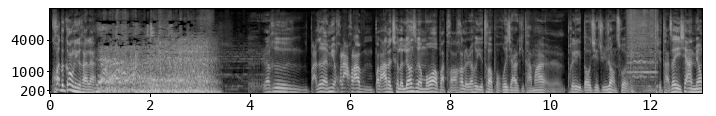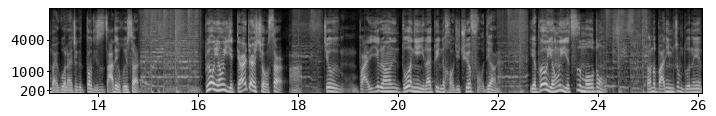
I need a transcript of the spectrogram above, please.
夸的更厉害了。然后把这碗面哗啦哗啦不拉的吃了，两声没忘把汤喝了，然后一趟跑回家给他妈赔礼道歉去认错了。就他这一下子明白过来，这个到底是咋的一回事儿的。不要因为一点点小事儿啊，就把一个人多少年以来对你的好就全否定了；也不要因为一次矛盾，真的把你们这么多年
